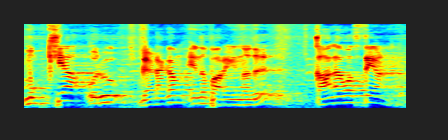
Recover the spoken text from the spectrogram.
മുഖ്യ ഒരു ഘടകം എന്ന് പറയുന്നത് കാലാവസ്ഥയാണ്.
